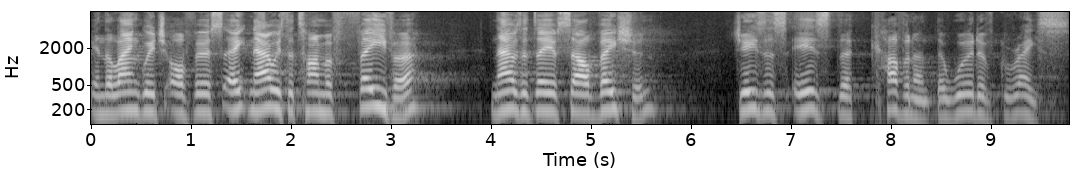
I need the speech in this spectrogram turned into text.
in the language of verse 8, now is the time of favor, now is the day of salvation. Jesus is the covenant, the word of grace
